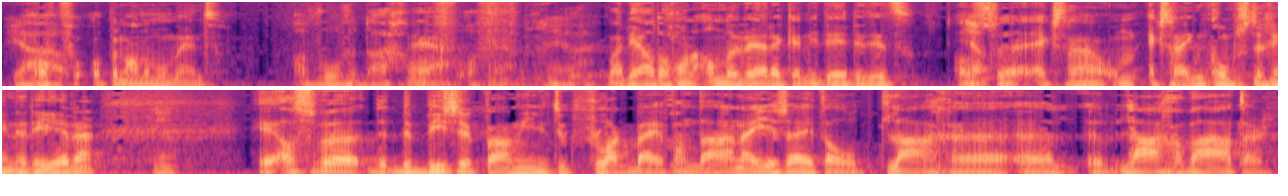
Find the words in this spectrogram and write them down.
Ja, Of op een ander moment. of overdag. Ja, of, of, ja. ja. Maar die hadden gewoon ander werk en die deden dit als, Ja. eh, extra, om extra inkomsten te genereren. Hey, als we, de, de biezen kwamen hier natuurlijk vlakbij vandaan. Hè. Je zei het al, het lage, eh, lage water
